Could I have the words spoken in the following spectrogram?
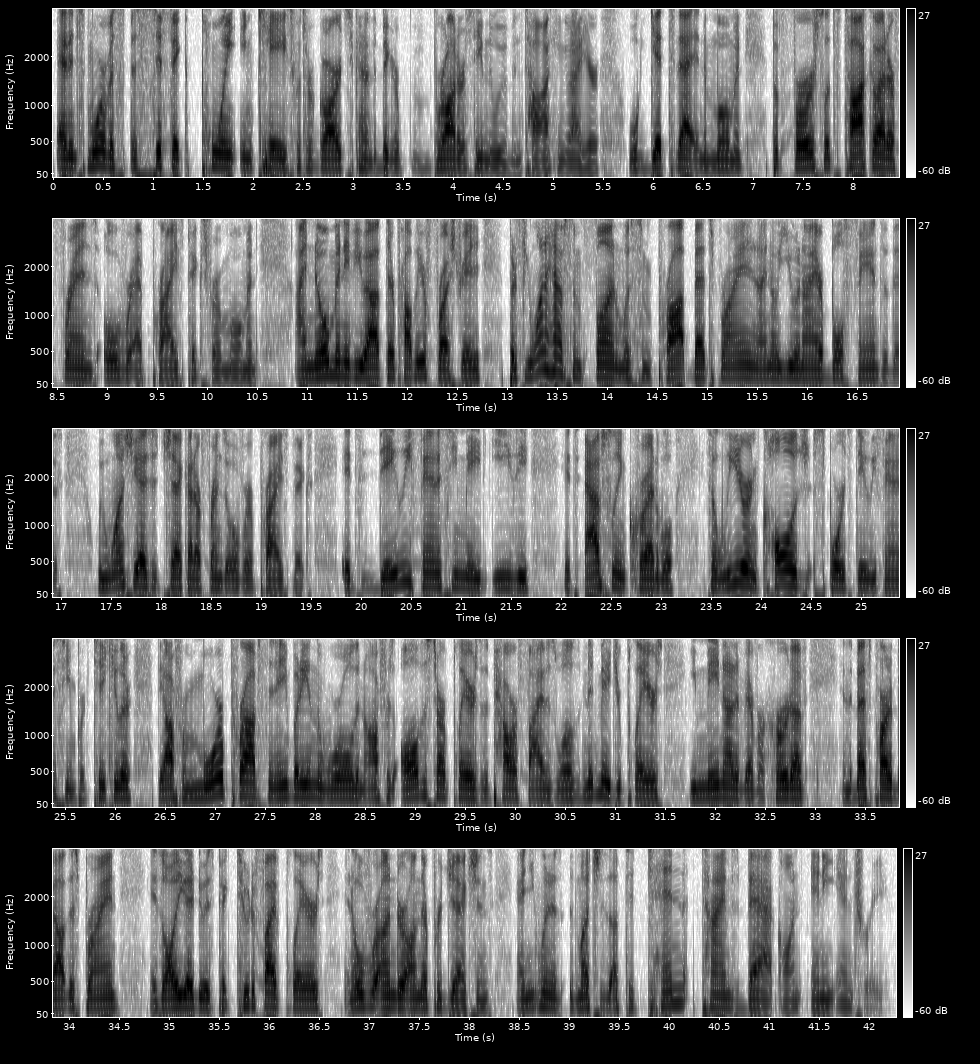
and it's more of a specific point in case with regards to kind of the bigger, broader theme that we've been talking about here. We'll get to that in a moment. But first, let's talk about our friends over at Prize Picks for a moment. I know many of you out there probably are frustrated, but if you want to have some fun with some prop bets, Brian, and I know you and I are both fans of this, we want you guys to check out our friends over at Prize Picks. It's daily fantasy made easy. It's absolutely incredible. It's a leader in college sports daily fantasy in particular. They offer more props than anybody in the world and offers all the star players of the Power 5 as well as mid-major players you may not have ever heard of. And the best part about this, Brian, is all you got to do is pick 2 to 5 players and over under on their projections and you can win as much as up to 10 times back on any entry.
